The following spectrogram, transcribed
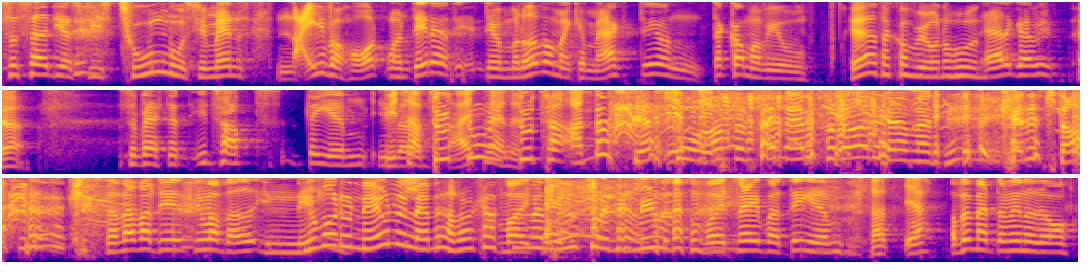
Så sad de og spiste tunmus imens. Nej, hvor hårdt. bror. Det der, det, det er jo noget, hvor man kan mærke, det er jo en, der kommer vi jo... ja, der kom vi under huden. Ja, det gør vi. Ja. Sebastian, I tabt DM i Vi hvad? tabte Du, du, du tager andres fiaskoer op. Hvad fanden er det for noget, det her, mand? Kan det stoppe? Men hvad var det? Det var hvad? I 19, Nu må du nævne et eller andet. Har du ikke haft Hvor en I eller anden nedtur i dit liv? hvor I taber DM. Der, ja. Og hvem er det, der vinder det år?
